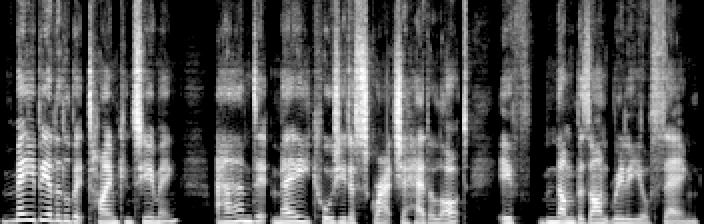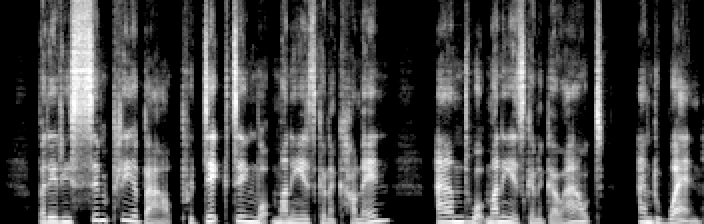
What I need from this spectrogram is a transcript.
maybe a little bit time consuming, and it may cause you to scratch your head a lot if numbers aren't really your thing. But it is simply about predicting what money is going to come in and what money is going to go out and when,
